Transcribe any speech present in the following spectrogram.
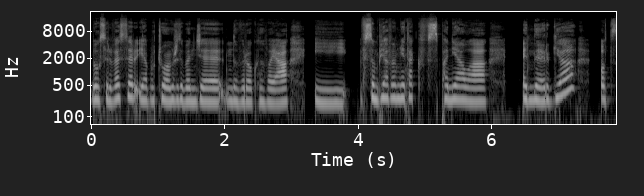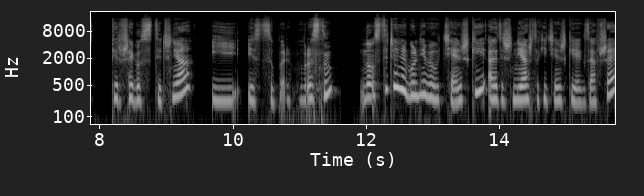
był Sylwester i ja poczułam, że to będzie nowy rok, nowa ja i wstąpiła we mnie tak wspaniała energia od 1 stycznia i jest super po prostu. No, styczeń ogólnie był ciężki, ale też nie aż taki ciężki jak zawsze,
